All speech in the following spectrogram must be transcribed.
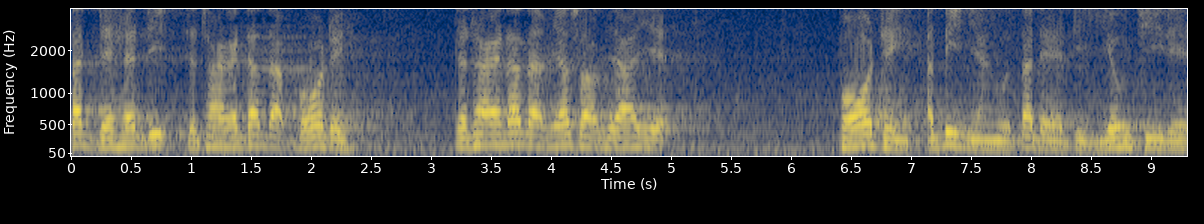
တတ္တဟတိတထာဂတတဘောဓိတထာဂတတမြတ်စွာဘုရားရဲ့ဘောဓိအသိဉာဏ်ကိုတတ္တဟတိယုံကြည်တယ်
